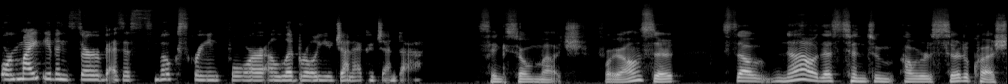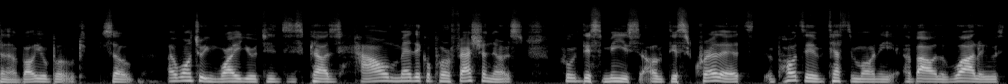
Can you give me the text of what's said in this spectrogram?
or might even serve as a smokescreen for a liberal eugenic agenda. Thanks so much for your answer. So now let's turn to our third question about your book. So I want to invite you to discuss how medical professionals who dismiss or discredit positive testimony about the values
